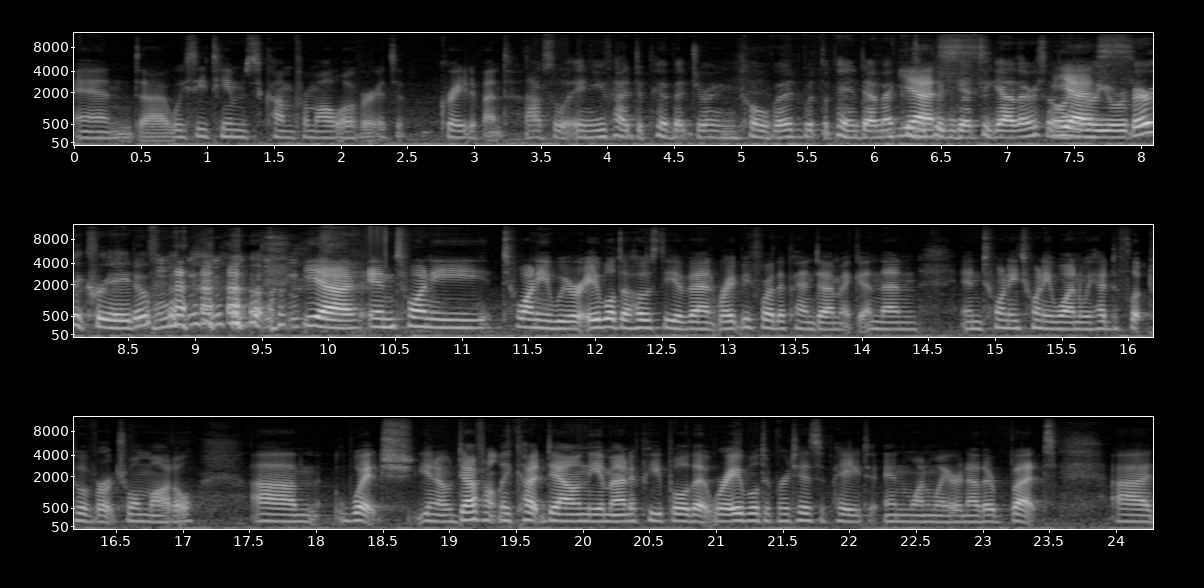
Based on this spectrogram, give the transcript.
and uh, we see teams come from all over. It's a great event. Absolutely. And you've had to pivot during COVID with the pandemic because Yes. you couldn't get together. So I know you were very creative. yeah, in 2020, we were able to host the event right before the pandemic, and then in 2021, we had to flip to a virtual model, um, which you know definitely cut down the amount of people that were able to participate in one way or another. But uh,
